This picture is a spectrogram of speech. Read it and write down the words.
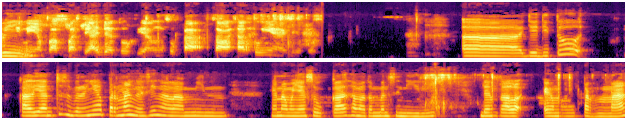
Wih. ini apa pasti ada tuh yang suka salah satunya gitu. Eh jadi tuh kalian tuh sebenarnya pernah nggak sih ngalamin yang namanya suka sama teman sendiri? Dan kalau emang pernah,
